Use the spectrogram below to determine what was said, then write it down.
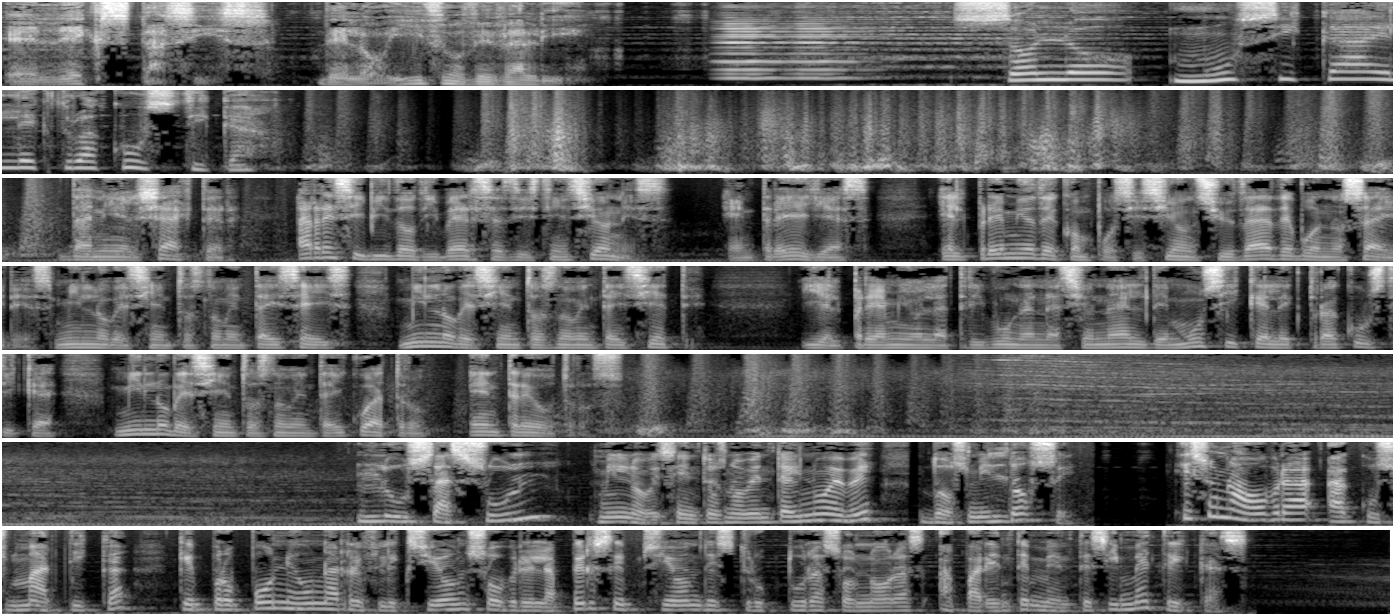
El éxtasis del oído de Dalí. Solo música electroacústica. Daniel Schachter ha recibido diversas distinciones, entre ellas el Premio de Composición Ciudad de Buenos Aires 1996-1997 y el Premio La Tribuna Nacional de Música Electroacústica 1994, entre otros. Luz Azul, 1999-2012. Es una obra acusmática que propone una reflexión sobre la percepción de estructuras sonoras aparentemente simétricas.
